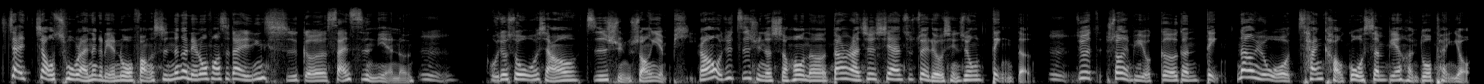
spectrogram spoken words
再叫出来那个联络方式，那个联络方式大概已经时隔三四年了。嗯。我就说我想要咨询双眼皮，然后我去咨询的时候呢，当然就是现在是最流行是用定的，嗯，就是双眼皮有割跟定。那因为我参考过身边很多朋友，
